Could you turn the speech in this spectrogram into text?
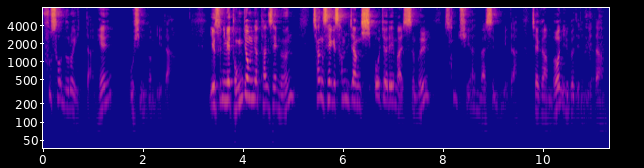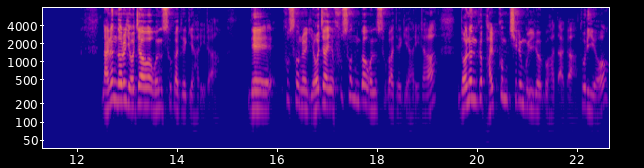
후손으로 이 땅에 오신 겁니다. 예수님의 동정녀 탄생은 창세기 3장 15절의 말씀을 성취한 말씀입니다. 제가 한번 읽어드립니다. 나는 너를 여자와 원수가 되게 하리라. 내 후손을 여자의 후손과 원수가 되게 하리라. 너는 그 발꿈치를 물려고 하다가 도리어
